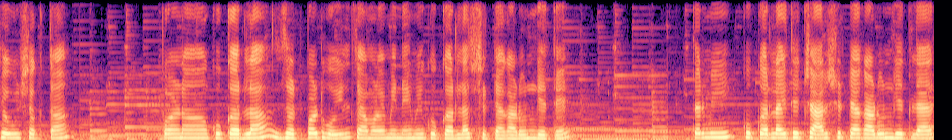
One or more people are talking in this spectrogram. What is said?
ठेवू शकता. पण कुकरला झटपट होईल त्यामुळे मी नेहमी कुकरलाच शिट्ट्या काढून घेते. तर मी कुकरला इथे चार शिट्ट्या काढून घेतल्यात.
